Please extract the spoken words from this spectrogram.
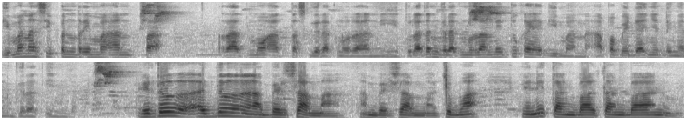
gimana sih penerimaan Pak Ratmo atas gerak nurani itu? Latihan gerak nurani itu kayak gimana? Apa bedanya dengan gerak indah? Itu itu hampir sama, hampir sama. Cuma ini tanpa tanpa anu,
